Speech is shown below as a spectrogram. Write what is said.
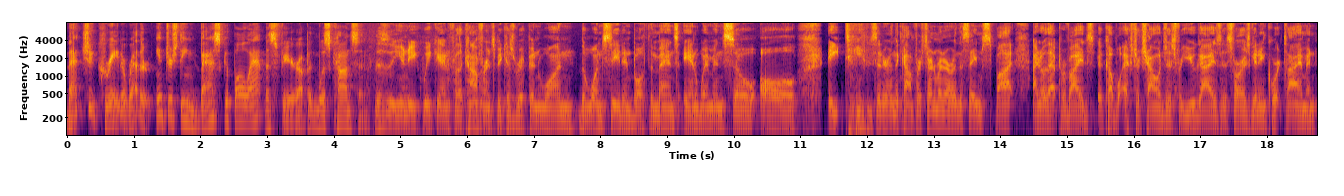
that should create a rather interesting basketball atmosphere up in Wisconsin. This is a unique weekend for the conference because Ripon won the one seed in both the men's and women's. So all eight teams that are in the conference tournament are in the same spot. I know that provides a couple extra challenges for you guys as far as getting court time and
